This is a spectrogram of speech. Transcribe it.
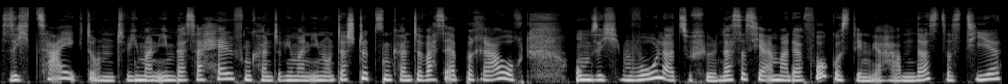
sich zeigt und wie man ihm besser helfen könnte, wie man ihn unterstützen könnte, was er braucht, um sich wohler zu fühlen. Das ist ja immer der Fokus, den wir haben, dass das Tier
